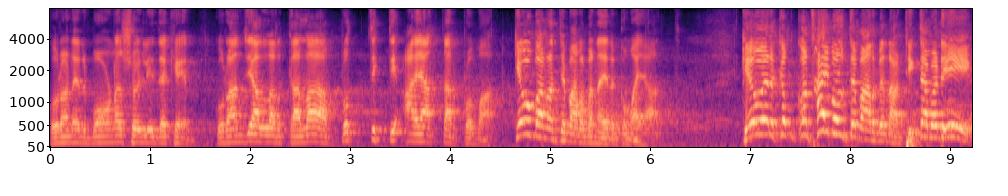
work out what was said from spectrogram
কোরআনের বর্ণনা শৈলী দেখেন। কোরআন যে আল্লাহর কালাম প্রত্যেকটি আয়াত তার প্রমাণ। কেউ বানাতে পারবে না এরকম আয়াত। কেউ এরকম কথাই বলতে পারবে না। ঠিক না ঠিক?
